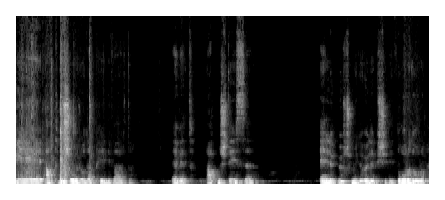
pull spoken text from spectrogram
bir 60 euro da Penny vardı. Evet. 60 değilse 53 müydü öyle bir şeydi. Doğru doğru.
